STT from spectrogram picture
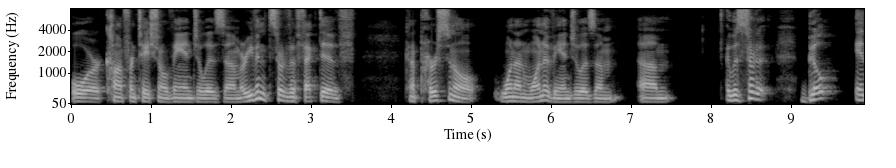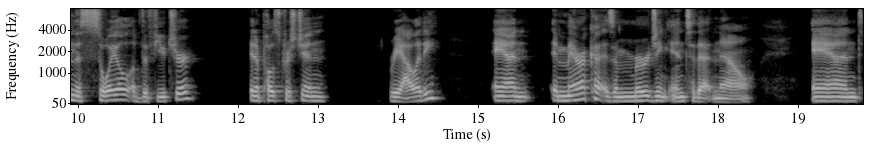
or confrontational evangelism or even sort of effective kind of personal one-on-one evangelism um, it was sort of built in the soil of the future in a post-christian reality. And america is emerging into that now. And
